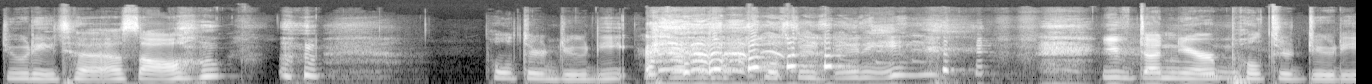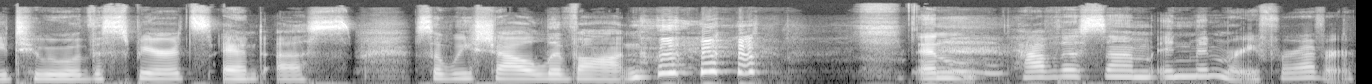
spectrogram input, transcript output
duty to us all. Polter duty. Polter duty. you've done your polter duty to the spirits and us. So we shall live on and have this um in memory forever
